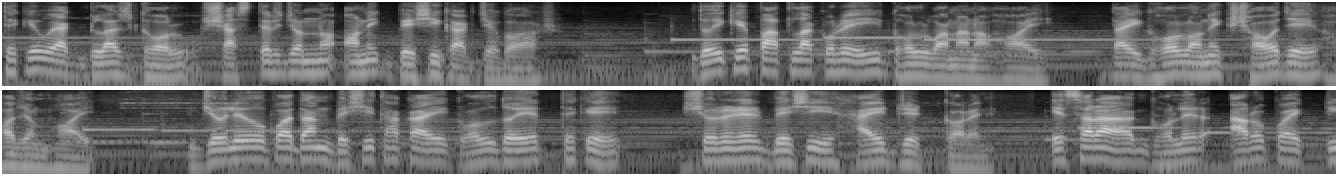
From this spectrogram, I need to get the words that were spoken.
থেকেও এক গ্লাস ঘোল স্বাস্থ্যের জন্য অনেক বেশি কার্যকর। দইকে পাতলা করেই ঘোল বানানো হয়। তাই ঘোল অনেক সহজে হজম হয়। জলীয় উপাদান বেশি থাকায় ঘোল দইয়ের থেকে শরীরের বেশি হাইড্রেট করেন। এছাড়া ঘোলের আরও কয়েকটি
